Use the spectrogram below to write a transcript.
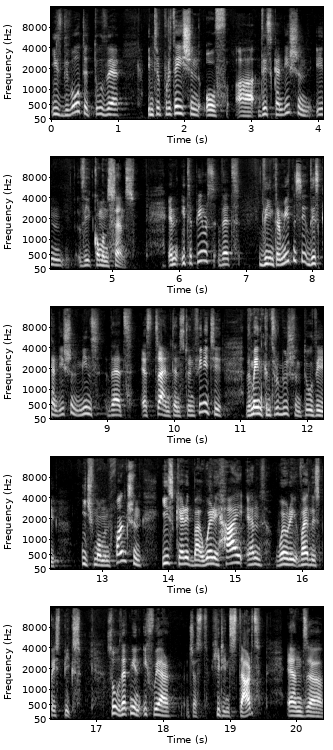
is devoted to the interpretation of uh, this condition in the common sense. And it appears that the intermittency, this condition, means that as time tends to infinity, the main contribution to the each moment function is carried by very high and very widely spaced peaks. So that means if we are just hitting start and uh,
